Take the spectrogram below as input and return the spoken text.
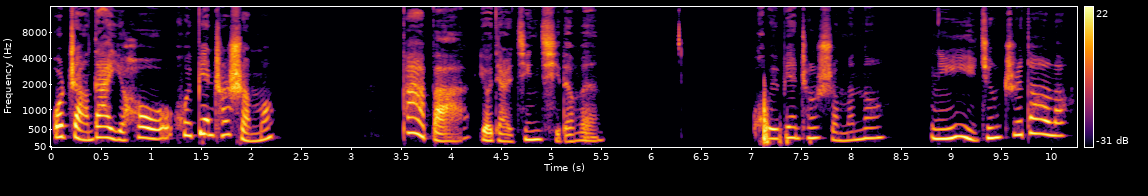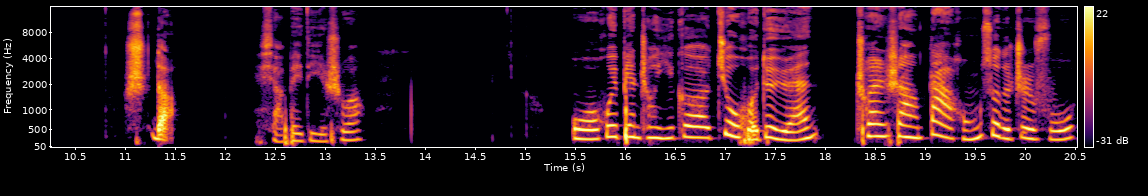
我长大以后会变成什么？”爸爸有点惊奇地问：“会变成什么呢？”你已经知道了。是的，小贝蒂说：“我会变成一个救火队员，穿上大红色的制服，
